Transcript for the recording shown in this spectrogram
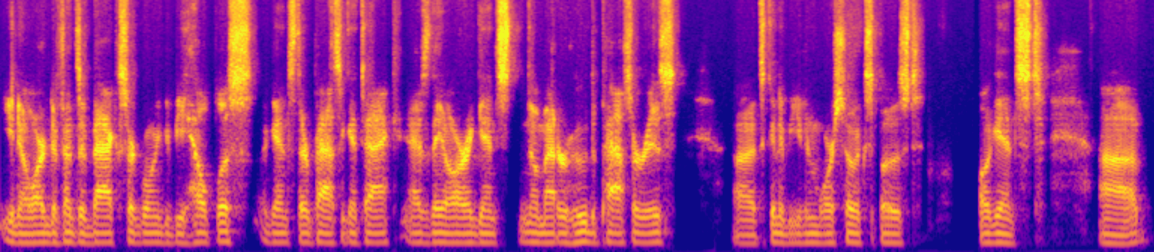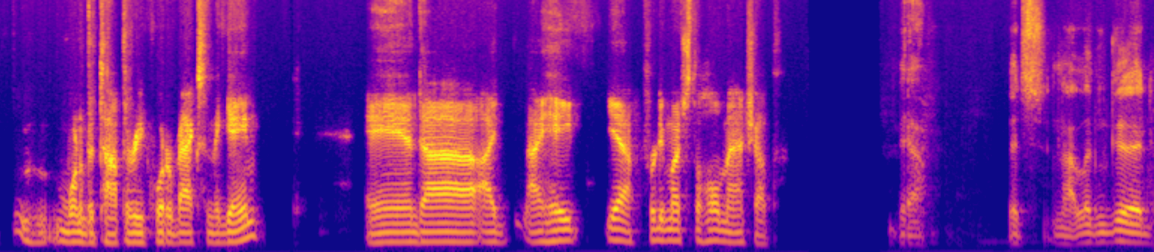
you know, our defensive backs are going to be helpless against their passing attack as they are against no matter who the passer is. Uh, it's going to be even more so exposed against uh, one of the top three quarterbacks in the game. And I I hate yeah, pretty much the whole matchup. Yeah, it's not looking good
